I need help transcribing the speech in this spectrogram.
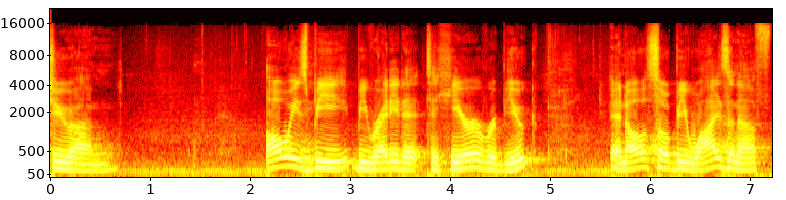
to um, always be, be ready to, to hear a rebuke and also be wise enough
